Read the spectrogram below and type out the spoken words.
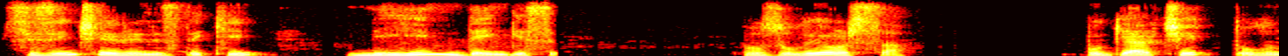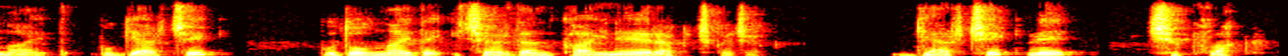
sizin çevrenizdeki neyin dengesi bozuluyorsa bu gerçek dolunaydı. Bu gerçek bu dolunayda içeriden kaynayarak çıkacak. Gerçek ve çıplak.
